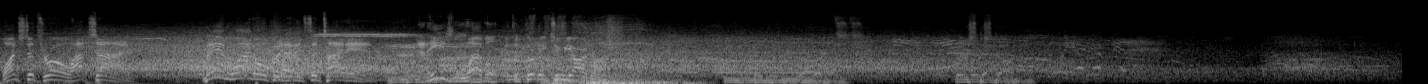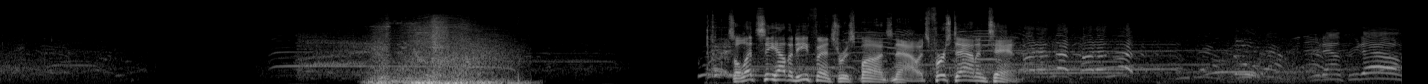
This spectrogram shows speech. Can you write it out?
Wants to throw outside. Man wide open, and it's the tight end. And he's level at the 32-yard line. First down. So let's see how the defense responds now. It's first down and 10. Tight end left, tight end left. Three down, three down.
